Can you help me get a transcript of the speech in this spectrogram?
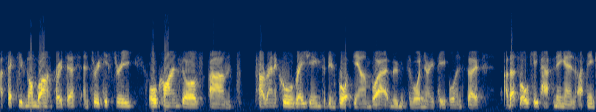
effective non-violent protests, and through history, all kinds of um, tyrannical regimes have been brought down by movements of ordinary people, and so uh, that's what will keep happening. And I think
